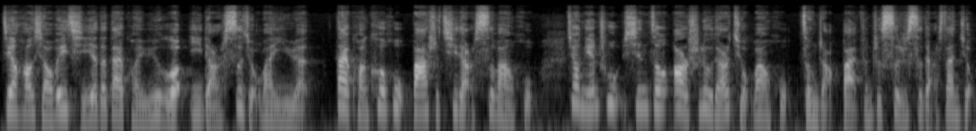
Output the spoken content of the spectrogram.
建行小微企业的贷款余额一点四九万亿元，贷款客户八十七点四万户，较年初新增二十六点九万户，增长百分之四十四点三九。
